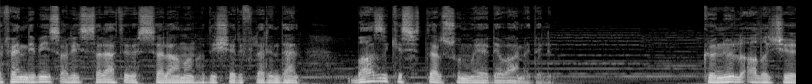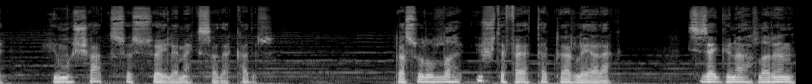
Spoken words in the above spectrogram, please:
Efendimiz Aleyhisselatü Vesselam'ın hadis-i şeriflerinden bazı kesitler sunmaya devam edelim. Gönül alıcı, yumuşak söz söylemek sadakadır. Resulullah üç defa tekrarlayarak size günahların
